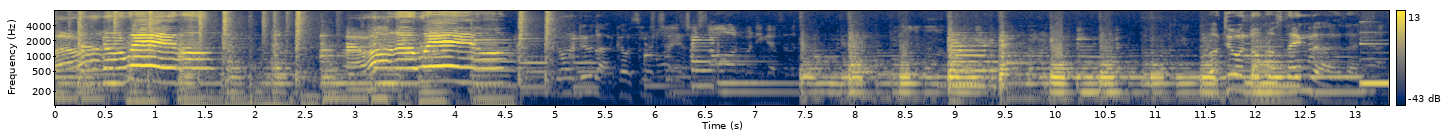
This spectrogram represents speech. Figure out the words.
on our way home. On our way home. You want to do that? Go through. We'll do another thing there then.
